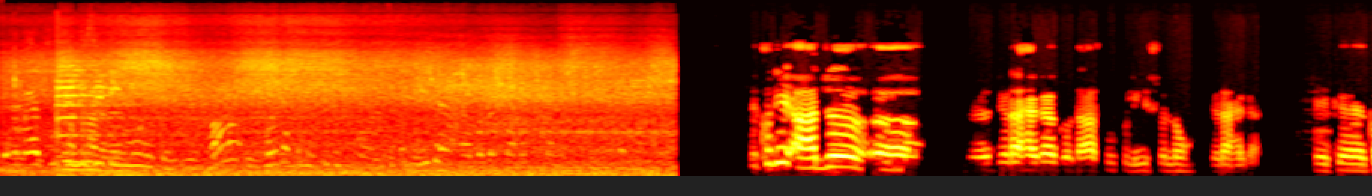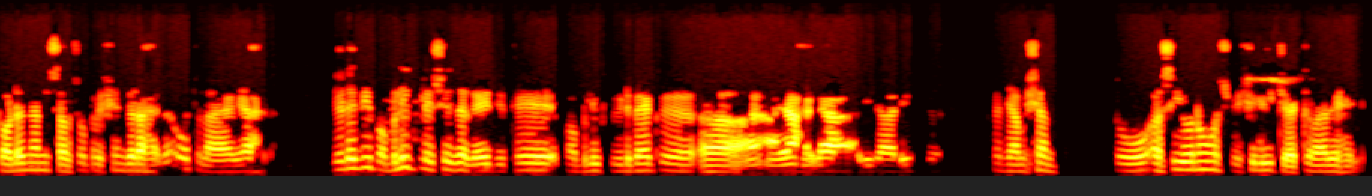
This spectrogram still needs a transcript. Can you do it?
ਤੇ ਮੈਂ ਪੁਲਿਸ ਦੀ ਟੀਮ ਹੋਣੀ ਚਾਹੀਦੀ ਹੈ ਹਾਂ ਕੋਈ ਪੁਲਿਸ ਦੀ ਟੀਮ ਹੋਣੀ ਚਾਹੀਦੀ ਹੈ ਠੀਕ ਹੈ ਮਤਲਬ ਤੁਹਾਨੂੰ ਦੇਖੋ ਜੀ, ਅੱਜ ਜਿਹੜਾ ਹੈਗਾ ਗੁਰਦਾਸਪੁਰ ਪੁਲਿਸ ਵੱਲੋਂ ਜਿਹੜਾ ਹੈਗਾ, ਇੱਕ ਕੋਆਰਡੀਨੇਸ਼ਨ ਸਰਚ ਆਪਰੇਸ਼ਨ ਜਿਹੜਾ ਹੈਗਾ, ਉਹ ਚਲਾਇਆ ਗਿਆ ਹੈ ਜਿਹੜੇ ਵੀ ਪਬਲਿਕ ਪਲੇਸਿਸ ਹੈਗੇ, ਜਿੱਥੇ ਪਬਲਿਕ ਫੀਡਬੈਕ ਆਇਆ ਹੈਗਾ ਰਿਗਾਰਡਿੰਗ ਕੰਜੰਪਸ਼ਨ ਤੋਂ ਅਸੀਂ ਉਹਨੂੰ ਸਪੈਸ਼ਲੀ ਚੈੱਕ ਕਰਾ ਰਹੇ ਹੈਗੇ।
